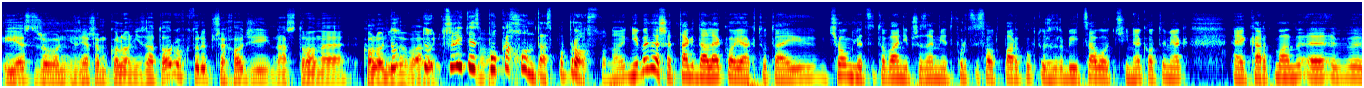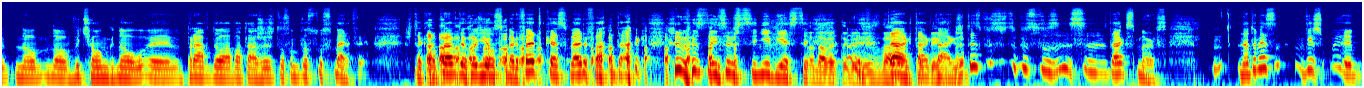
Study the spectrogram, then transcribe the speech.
jest żołnierzem kolonizatorów, który przechodzi na stronę No, kolonizowanych. no, czyli to jest No. Pocahontas po prostu. No, nie będę szedł tak daleko, jak tutaj ciągle cytowani przeze mnie twórcy South Parku, którzy zrobili cały odcinek o tym, jak e, Cartman e, e, no, no, wyciągnął prawdę o awatarze, że to są po prostu smerfy. Że tak naprawdę chodzi o smerfetkę, smerfa, tak? Że po prostu są wszyscy niebiescy. To nawet tego nie znałem. Tak, to tak, piękne. tak, że to jest po prostu, po prostu tak, Smurfs. Natomiast, wiesz, y,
